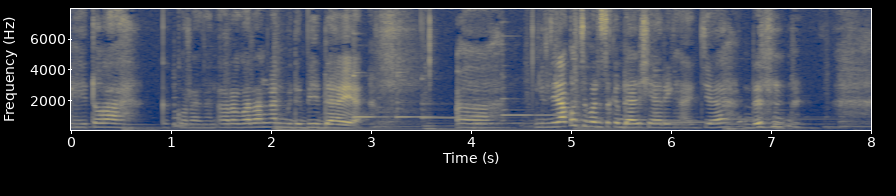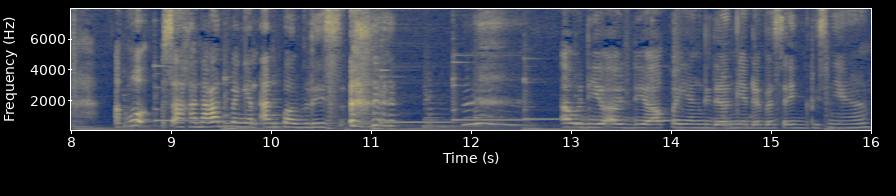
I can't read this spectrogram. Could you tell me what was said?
ya itulah kekurangan. Orang-orang kan beda-beda ya. Uh, jadi aku cuma sekedar sharing aja dan aku seakan-akan pengen unpublish audio audio apa yang di dalamnya ada bahasa Inggrisnya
